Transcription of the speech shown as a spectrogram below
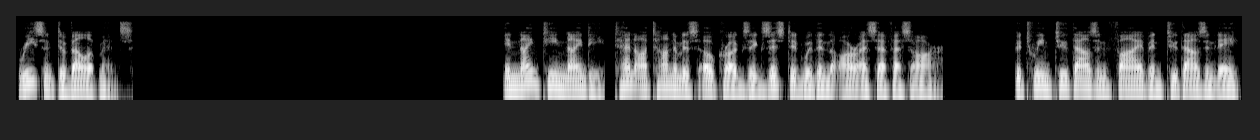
Recent developments In 1990, ten autonomous okrugs existed within the RSFSR. Between 2005 and 2008,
